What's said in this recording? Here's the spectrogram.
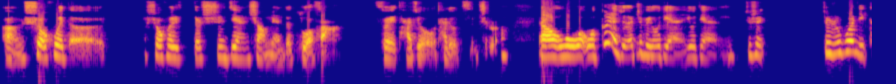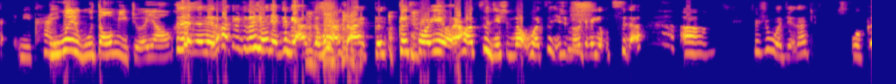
嗯社会的社会的事件上面的做法，所以他就他就辞职了。然后我我我个人觉得这个有点有点就是，就如果你看你看不为五斗米折腰。对对对，他就真的是有点这个样子。我想说，哎，good good for you，然后自己是没有，我自己是没有这个勇气的。嗯，就是我觉得，我个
